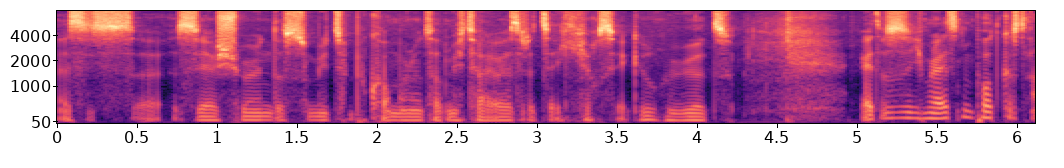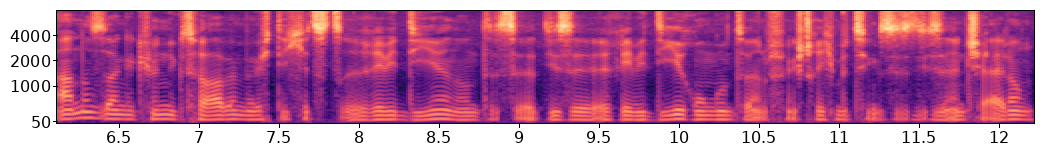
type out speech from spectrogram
Es ist äh, sehr schön, das so mitzubekommen und hat mich teilweise tatsächlich auch sehr gerührt. Etwas, was ich im letzten Podcast anders angekündigt habe, möchte ich jetzt revidieren und das, äh, diese Revidierung unter Anführungsstrichen, beziehungsweise diese Entscheidung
